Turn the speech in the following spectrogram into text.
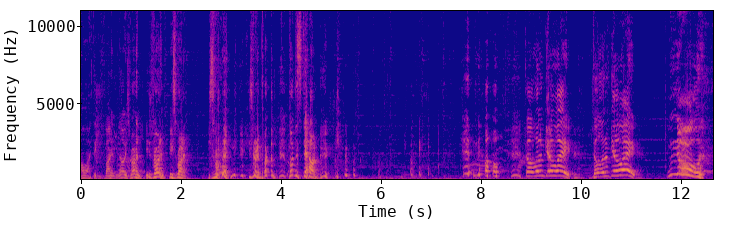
Oh, I think he finally. No, he's running. He's running. He's running. He's running. He's running. Put put this down. no! Don't let him get away! Don't let him get away! No!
